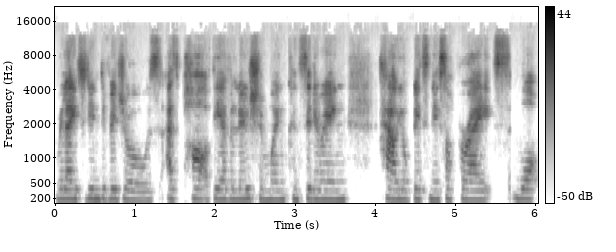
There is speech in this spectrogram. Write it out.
related individuals as part of the evolution when considering how your business operates, what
